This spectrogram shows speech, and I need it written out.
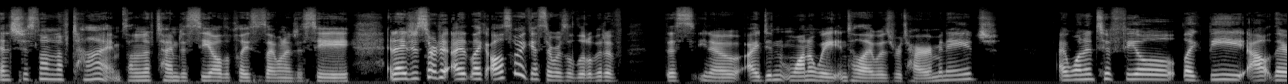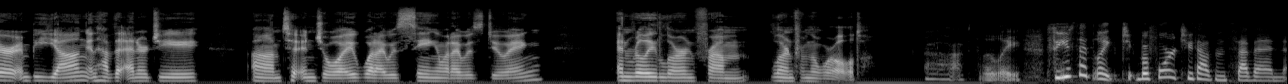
And it's just not enough time. It's not enough time to see all the places I wanted to see. And I just started, I like, also, I guess there was a little bit of this, you know, I didn't want to wait until I was retirement age. I wanted to feel like be out there and be young and have the energy um, to enjoy what I was seeing and what I was doing and really learn from learn from the world. Oh, absolutely. So you said like t- before 2007,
